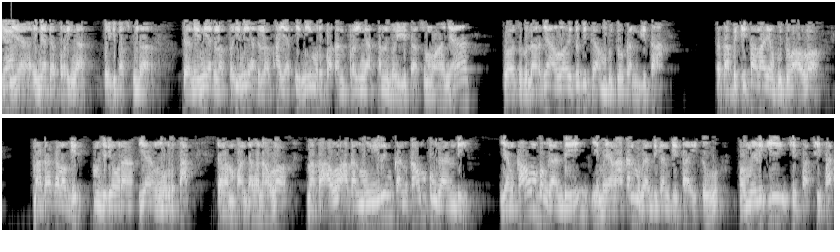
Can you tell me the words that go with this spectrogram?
Ya, ya ini ada peringat. Bagi kita sebentar. Dan ini adalah ini adalah ayat ini merupakan peringatan bagi kita semuanya bahwa sebenarnya Allah itu tidak membutuhkan kita. Tetapi kitalah yang butuh Allah. Maka kalau kita menjadi orang yang murtad dalam pandangan Allah, maka Allah akan mengirimkan kaum pengganti yang kaum pengganti yang akan menggantikan kita itu memiliki sifat-sifat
